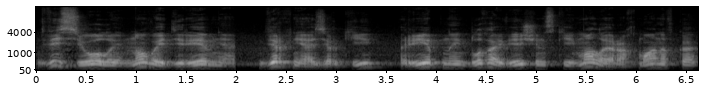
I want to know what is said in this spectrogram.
Две селы, новая деревня, Верхние Озерки, Репный, Благовещенский, Малая Рахмановка,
